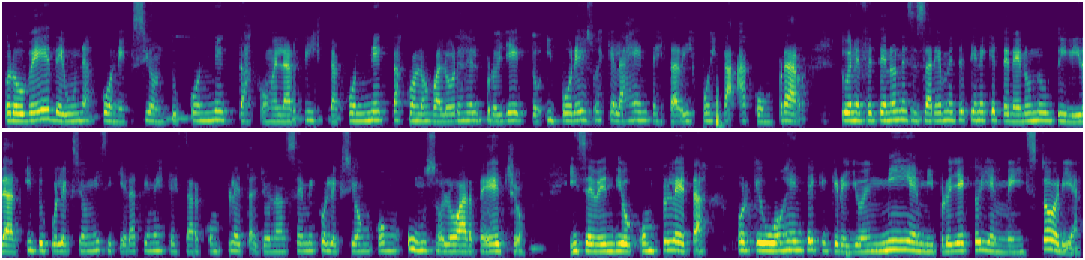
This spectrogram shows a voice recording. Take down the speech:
provee de una conexión. Tú conectas con el artista, conectas con los valores del proyecto y por eso es que la gente está dispuesta a comprar. Tu NFT no necesariamente tiene que tener una utilidad y tu colección ni siquiera tiene que estar completa. Yo lancé mi colección con un solo arte hecho y se vendió completa porque hubo gente que creyó en mí, en mi proyecto y en mi historia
